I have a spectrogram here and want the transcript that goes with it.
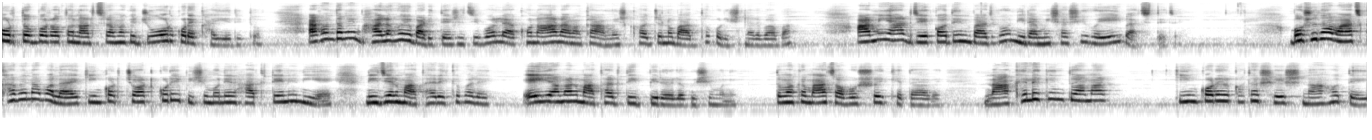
কর্তব্যরত নার্সরা আমাকে জোর করে খাইয়ে দিত। এখন তো আমি ভালো হয়ে বাড়িতে এসেছি বল, এখন আর আমাকে আমিষ খাওয়ার জন্য বাধ্য করিস না রে বাবা। আমি আর যে কদিন বাঁচব নিরামিষাসী হয়েই বাঁচতে চাই। বসুধা মাছ খাবে না বলায় কিঙ্কর চট করে পিসিমণির হাত টেনে নিয়ে নিজের মাথায় রেখে বলে, এই আমার মাথার দিব্যি রইল পিসিমণি, তোমাকে মাছ অবশ্যই খেতে হবে। না খেলে কিন্তু আমার কিঙ্করের কথা শেষ না হতেই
